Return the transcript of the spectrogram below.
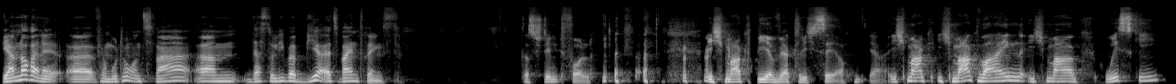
Wir haben noch eine äh, Vermutung und zwar, ähm, dass du lieber Bier als Wein trinkst. Das stimmt voll. ich mag Bier wirklich sehr. Ja, ich mag, ich mag Wein, ich mag Whisky,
